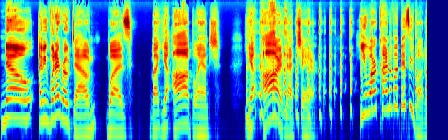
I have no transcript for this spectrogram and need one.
no, I mean, what I wrote down was, but yeah, ah, Blanche, You are that chair. You are kind of a busybody.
